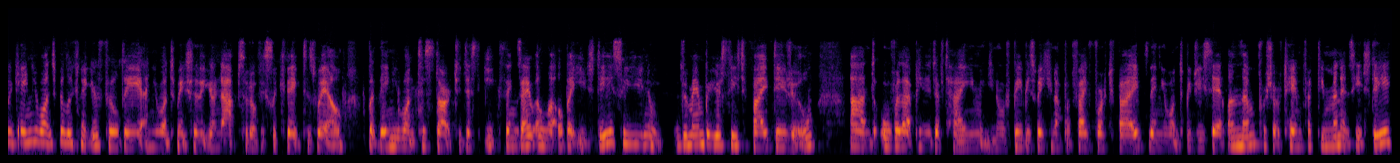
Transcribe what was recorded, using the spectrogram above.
again, you want to be looking at your full day and you want to make sure that your naps are obviously correct as well. But then you want to start to just eke things out a little bit each day. So you know, remember your three to five day rule and over that period of time you know if baby's waking up at 5.45 then you want to be resettling them for sort of 10 15 minutes each day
